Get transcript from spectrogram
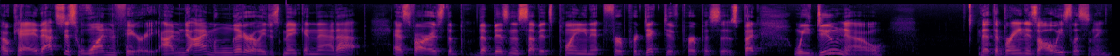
Okay, that's just one theory. I'm, I'm literally just making that up as far as the, the business of its playing it for predictive purposes. But we do know that the brain is always listening,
